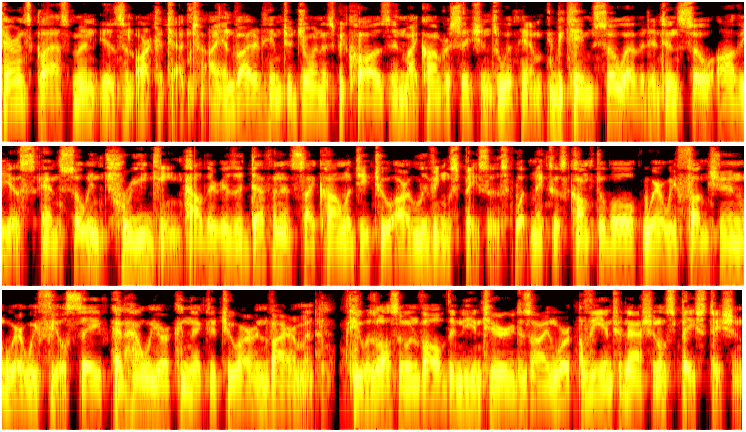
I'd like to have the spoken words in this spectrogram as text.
Terrance Glassman is an architect. I invited him to join us because, in my conversations with him, it became so evident and so obvious and so intriguing how there is a definite psychology to our living spaces, what makes us comfortable, where we function, where we feel safe, and how we are connected to our environment. He was also involved in the interior design work of the International Space Station.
